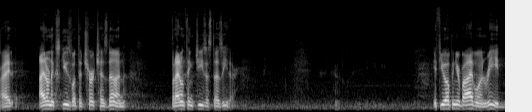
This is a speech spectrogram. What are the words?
All right, I don't excuse what the church has done, but I don't think Jesus does either. If you open your Bible and read,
